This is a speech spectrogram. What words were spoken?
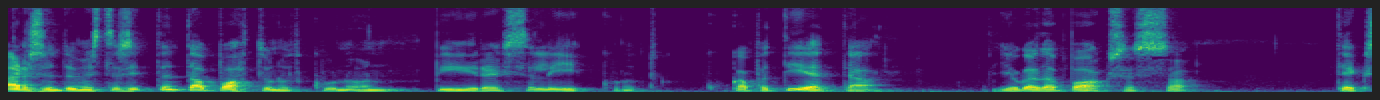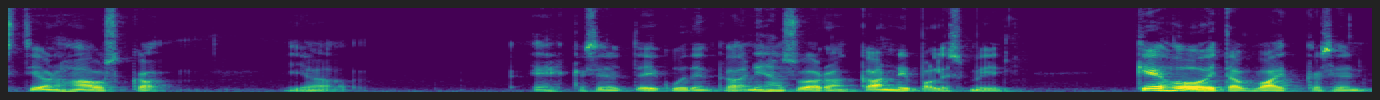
ärsyntymistä sitten tapahtunut, kun on piireissä liikkunut. Kukapa tietää. Joka tapauksessa teksti on hauska ja ehkä se nyt ei kuitenkaan ihan suoraan kannibalismiin kehoita, vaikka sen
